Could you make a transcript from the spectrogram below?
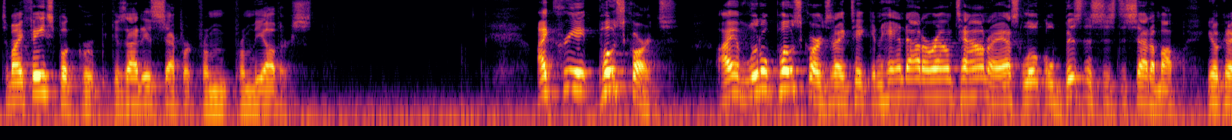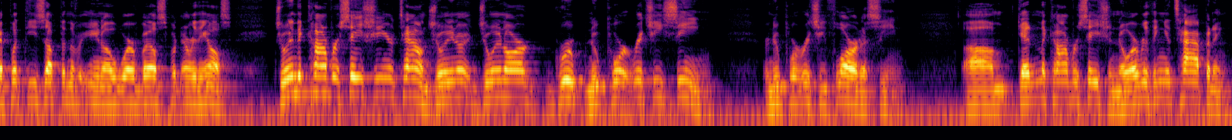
to my Facebook group because that is separate from, from the others. I create postcards. I have little postcards that I take and hand out around town. I ask local businesses to set them up. You know, can I put these up in the, you know, where everybody else putting everything else? Join the conversation in your town. Join our, join our group, New Port Richey Scene, or New Port Richey, Florida Scene. Um, get in the conversation. Know everything that's happening.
